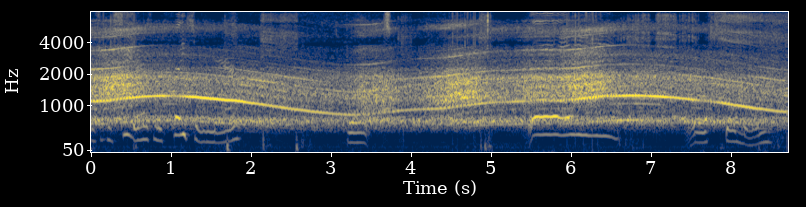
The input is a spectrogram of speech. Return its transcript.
As you can see, it has my face on there. But um, there's someone.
